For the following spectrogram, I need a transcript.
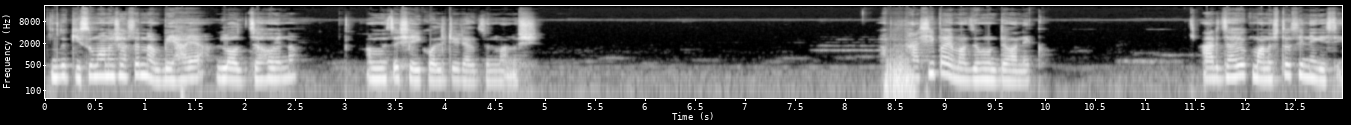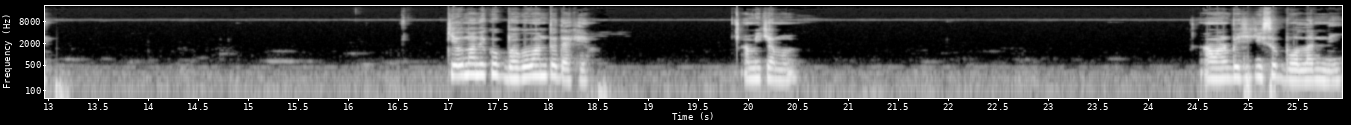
কিন্তু কিছু মানুষ আছে না, বেহায়া, লজ্জা হয় না। আমি হচ্ছে সেই কোয়ালিটির একজন মানুষ। হাসি পায় মাঝে মধ্যে অনেক। আর যাই হোক, মানুষ তো চিনে গেছি। কেউ না দেখুক, ভগবান তো দেখে। আমি কেমন? আমার বেশি কিছু বলার নেই।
